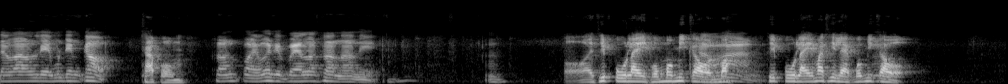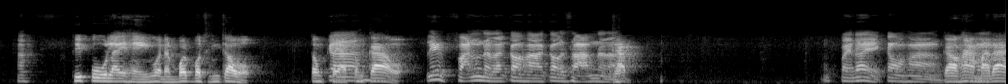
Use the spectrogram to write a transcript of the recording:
แต่ว่าเลขมันเด่นเก้าครับผม ครั้นไปมันจะแปลลักษณะนี่ อ๋อไอ้ที่ปูไรผมบ่มีเก่าบ่เก้าห้าที่ปูไรมาที่แรกบ่มีเก่าฮะ ที่ปูไรให้งวดนั้นบ่บ่ถึงเก้าต้องแปดเก้าต้องเก้าเลขฝันนั่นล่ะเก้าหาเก้าสามนั่นล่ะครับไปได้เก้าหาเก้าห้ามาได้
